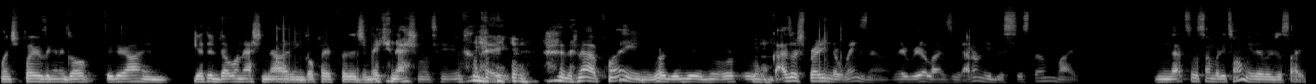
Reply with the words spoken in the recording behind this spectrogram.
a bunch of players are going to go figure out and get their double nationality and go play for the Jamaican national team. like, they're not playing. We're, we're, we're, mm. guys are spreading their wings now. They realize I don't need this system. Like, that's what somebody told me. They were just like,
